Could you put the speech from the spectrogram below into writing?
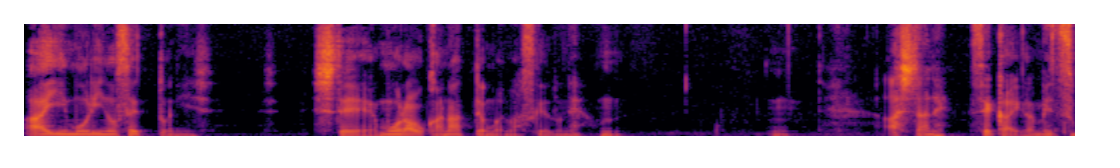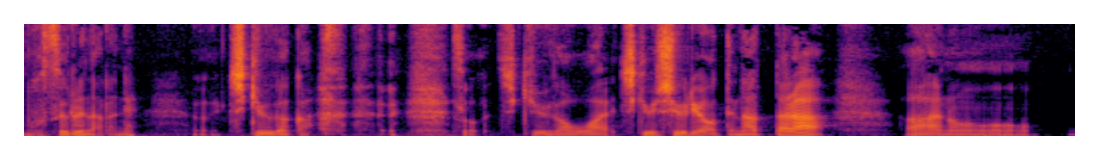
相盛りのセットにしてもらおうかなって思いますけどね、うん、明日ね世界が滅亡するならね、地球がか。そう地球が終わり地球終了ってなったらあのー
